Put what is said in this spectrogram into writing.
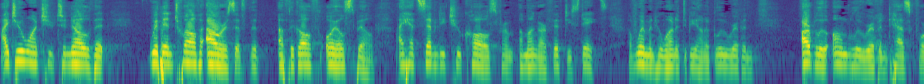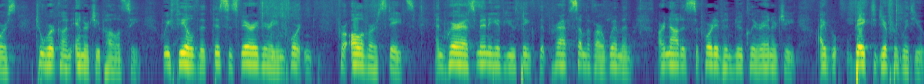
I do want you to know that within 12 hours of the, of the Gulf oil spill, I had 72 calls from among our 50 states of women who wanted to be on a blue ribbon our blue, own Blue Ribbon Task Force to work on energy policy. We feel that this is very, very important for all of our states. And whereas many of you think that perhaps some of our women are not as supportive in nuclear energy, I beg to differ with you.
